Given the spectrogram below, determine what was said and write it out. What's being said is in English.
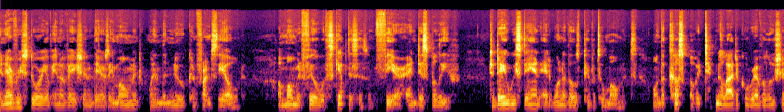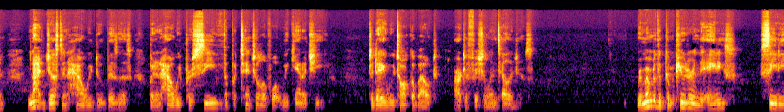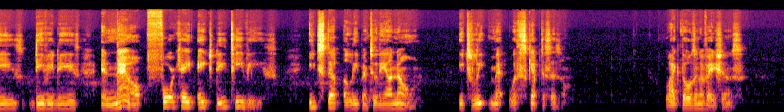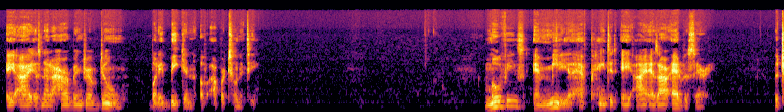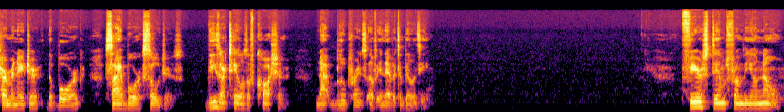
In every story of innovation, there's a moment when the new confronts the old, a moment filled with skepticism, fear, and disbelief. Today, we stand at one of those pivotal moments, on the cusp of a technological revolution, not just in how we do business, but in how we perceive the potential of what we can achieve. Today, we talk about artificial intelligence. Remember the computer in the 80s? CDs, DVDs, and now 4K HD TVs. Each step a leap into the unknown, each leap met with skepticism. Like those innovations, AI is not a harbinger of doom, but a beacon of opportunity. Movies and media have painted AI as our adversary. The Terminator, the Borg, cyborg soldiers. These are tales of caution, not blueprints of inevitability. Fear stems from the unknown.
